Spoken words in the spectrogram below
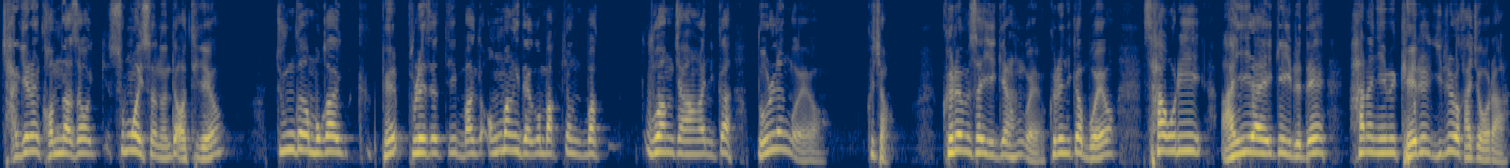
자기는 겁나서 숨어 있었는데 어떻게 해요? 누군가가 뭐가 그 블레셋이 막 엉망이 되고 막, 막 우왕좌왕하니까 놀란 거예요. 그죠? 그러면서 얘기를 한 거예요. 그러니까 뭐예요? 사울이 아히야에게 이르되 하나님이 괴를 이리로 가져오라.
